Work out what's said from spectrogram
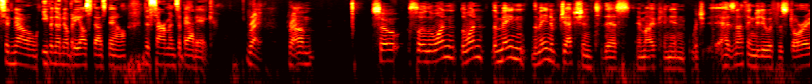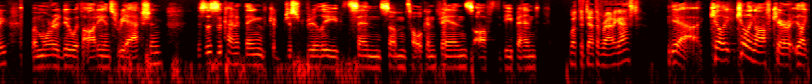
to know, even though nobody else does now, that Saruman's a bad egg. Right. Right. Um, so, so the one, the one, the main, the main objection to this, in my opinion, which has nothing to do with the story, but more to do with audience reaction, is this the kind of thing that could just really send some Tolkien fans off the deep end? What the death of Radagast? Yeah, killing killing off char- like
